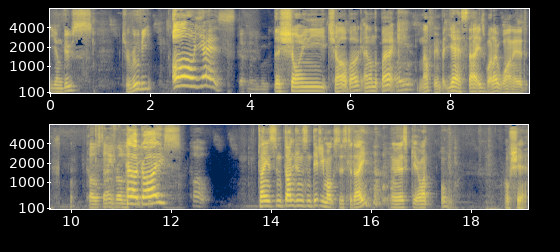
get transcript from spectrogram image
Yungoos. Cherubi. Oh, yes! Definitely would. The shiny Charbug. And on the back, Oh. nothing. But yes, that is what I wanted. Cole's turn. He's rolling. Hello, guys. Cole. Playing some Dungeons and Digimonsters today. Anyway, let's get on. Oh, oh shit.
